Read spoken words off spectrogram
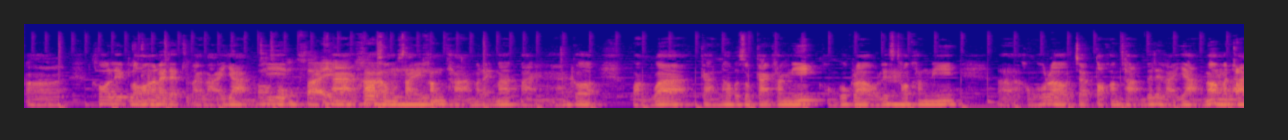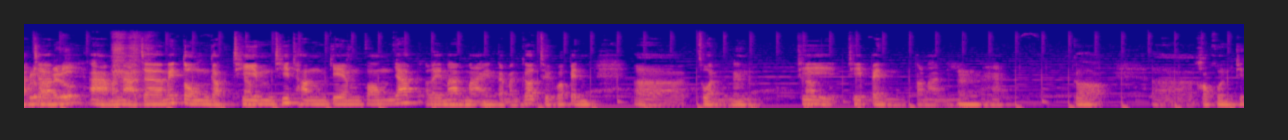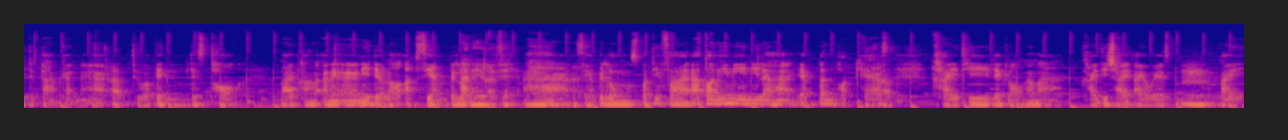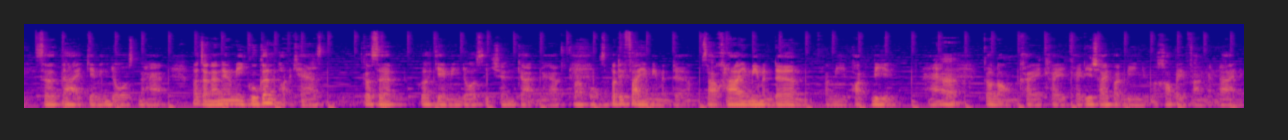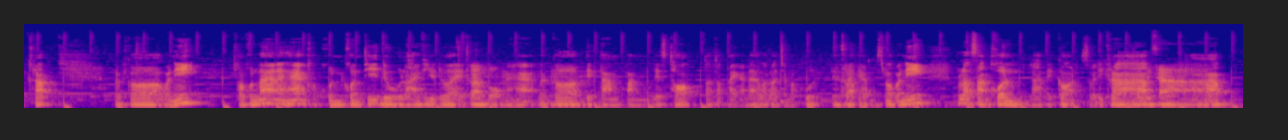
เอ่อข้อเรียกร้องอะไรแต่หลาย ๆ อย่างข้อที่สงสัยอ่าคำถามข้อสงสัยคำถามอะไรมากมายนะฮะก็หวังว่าการเล่าประสบการณ์ครั้งนี้ของพวกเรา Let's Talk ครั้งนี้อ่า ของพวกเราจะตอบคำถามได้หลาย ๆ อย่างเนาะมันตออาบจหรือเปจะล่าไม่รู้อ่ามันอาจจะไม่ตรงกับทีมที่ทำเกมฟอร์มยักษ์อะไรมากมาย แต่มันก็ถือว่าเป็นเอ่อส่วนหนึ่งที่ที่เป็นประมาณนี้อืมนะฮะก็เอ่อขอบคุณที่ติดตามกันนะฮะครับถือว่าเป็น Let's Talk ไลฟ์ครั้งแรกอันนี้อันนี้เดี๋ยวเราอัดเสียงไปลอังนนี้เราเสร็จอ่าอัดเสียงไปลง Spotify อะตอนนี้มีนี่แล้วฮะ Apple Podcast ครับใครที่เรียกร้องเข้ามา ใครที่ใช้ iOS อืมไป search ได้ Gaming Dose นะฮะนอกจากนั้นยังมี Google Podcast ก็ search ว่า Gaming Dose อีกเช่นกันนะครับครับผม Spotify ยังมีเหมือนเดิม SoundCloud ยังมีเหมือนเดิมแล้วมี Podbean นะฮะอะก็ลองใครใครใครที่ใช้ Podbean อยู่ก็เข้าไปฟังกันได้นะครับ แล้วก็วันนี้ ขอบคุณมากนะฮะ ขอบคุณคนที่ดูไลฟ์อยู่ด้วยครับผมนะฮะ แล้วก็ติดตามฟัง Let's Talk ตอนต่อไปกันได้ว่าเราจะมาพูดเรื่องอะไรกันครับนผมสำหรับวันนี้พวกเราสามคนลาไปก่อน สวัสดีครับสวัสดีครับครับ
